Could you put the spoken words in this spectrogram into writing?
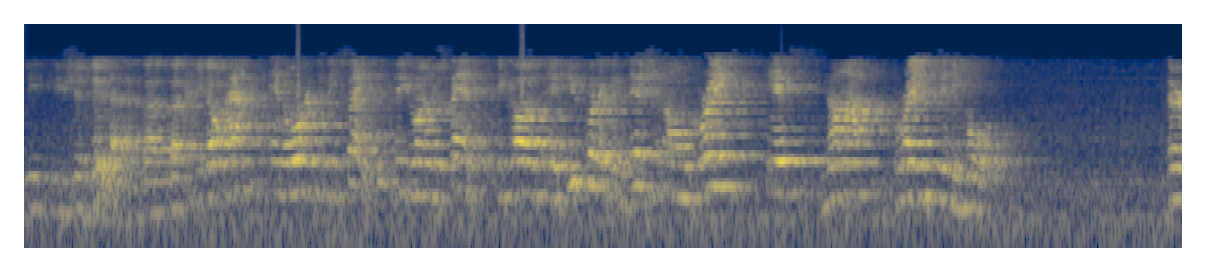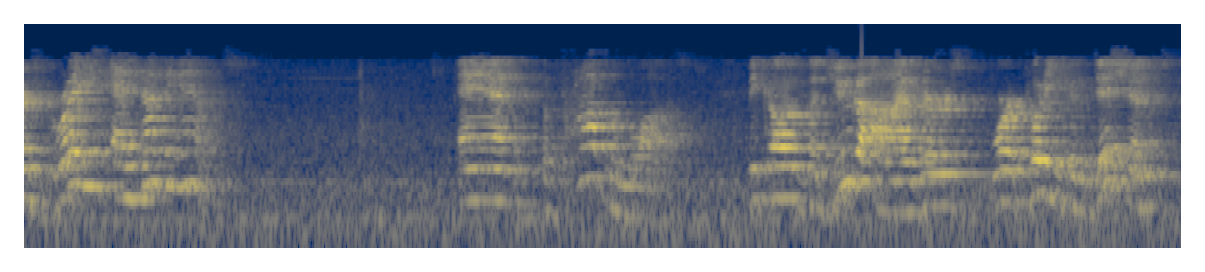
you, you should do that, but, but you don't have in order to be saved. Do you understand? Because if you put a condition on grace, it's not grace anymore. There's grace and nothing else. And the problem was because the Judaizers were putting conditions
